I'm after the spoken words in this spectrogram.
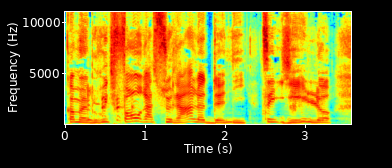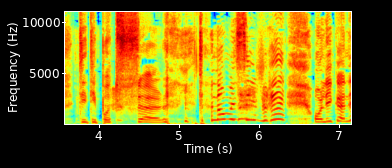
Comme un bruit de fond rassurant, là, Denis. Tu sais, il est là. T'es pas tout seul. non, mais c'est vrai. On les connaît,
